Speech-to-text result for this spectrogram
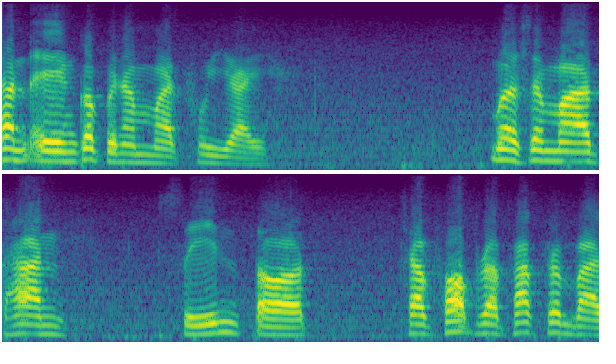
ท่านเองก็เป็นอมาตผู้ใหญ่ เมื่อสมาทานศีลต่อ เฉพาะพระพักพระบาท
